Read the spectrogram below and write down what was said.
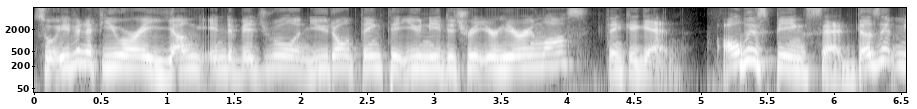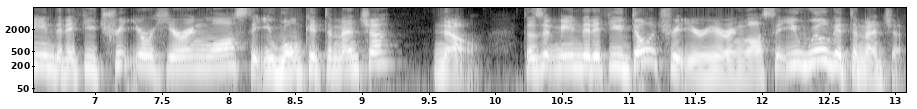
So even if you are a young individual and you don't think that you need to treat your hearing loss, think again. All this being said, does it mean that if you treat your hearing loss that you won't get dementia? No. Does it mean that if you don't treat your hearing loss that you will get dementia?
